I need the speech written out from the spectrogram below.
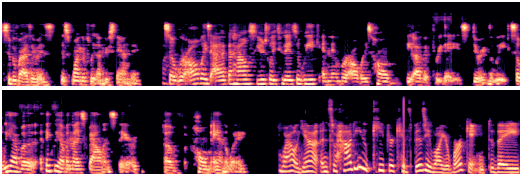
supervisor is just wonderfully understanding. Wow. So we're always out of the house, usually two days a week, and then we're always home the other three days during the week. So we have a, I think we have a nice balance there of home and away. Wow, yeah. And so how do you keep your kids busy while you're working? Do they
